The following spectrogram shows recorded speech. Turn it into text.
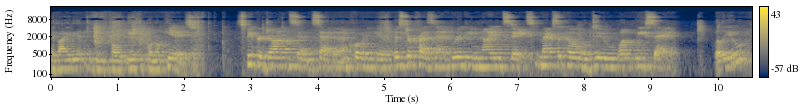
Biden, dijo, México no quiere eso. Speaker Johnson said, and I'm quoting you, Mr. President, we're the United States. Mexico will do what we say. Will you?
